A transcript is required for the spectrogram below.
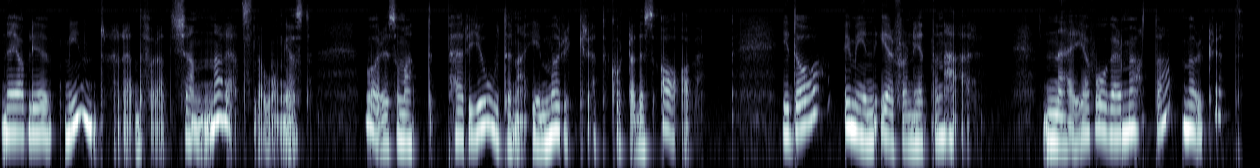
när jag blev mindre rädd för att känna rädsla och ångest var det som att perioderna i mörkret kortades av. Idag är min erfarenhet den här. När jag vågar möta mörkret,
